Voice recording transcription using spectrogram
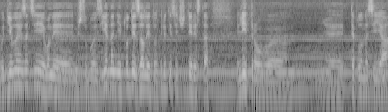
будівлею за цією. Вони між собою з'єднані. Туди залито 3400 літрів е, е, теплоносія.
